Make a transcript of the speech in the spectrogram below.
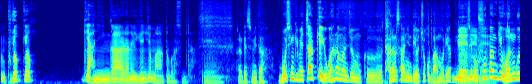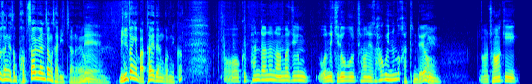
좀 부적격이 아닌가라는 의견이 좀 많았던 것 같습니다. 예. 알겠습니다. 모신 김에 짧게 이거 하나만 좀 그 다른 사안인데 여쭙고 마무리할게요. 네, 지금 네, 네. 후반기 원구성에서 법사위원장 자리 있잖아요. 네. 민주당이 맡아야 되는 겁니까? 어, 그 판단은 아마 지금 원내 지도부 차원에서 하고 있는 것 같은데요. 예. 어, 정확히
